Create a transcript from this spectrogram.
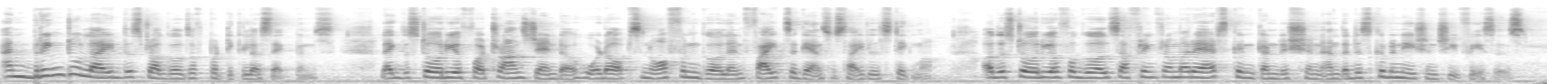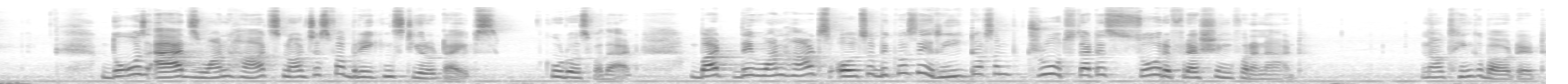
and bring to light the struggles of particular segments, like the story of a transgender who adopts an orphan girl and fights against societal stigma, or the story of a girl suffering from a rare skin condition and the discrimination she faces. Those ads won hearts not just for breaking stereotypes, kudos for that, but they won hearts also because they reeked of some truth that is so refreshing for an ad. Now think about it.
